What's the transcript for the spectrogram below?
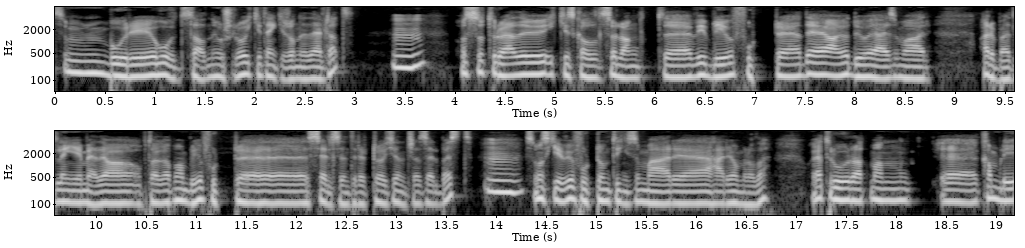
som bor i hovedstaden i Oslo, ikke tenker sånn i det hele tatt. mm. Og så tror jeg du ikke skal så langt eh, Vi blir jo fort eh, Det har jo du og jeg som har arbeidet lenge i media oppdaga, at man blir jo fort eh, selvsentrert og kjenner seg selv best. Mm. Så man skriver jo fort om ting som er eh, her i området. Og jeg tror at man eh, kan bli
